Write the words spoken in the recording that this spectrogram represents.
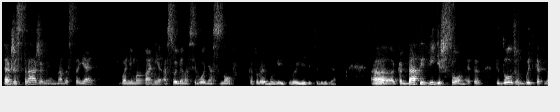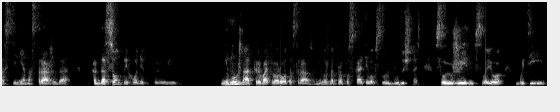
Также стражами надо стоять в понимании, особенно сегодня снов, которые вы, видите, друзья. А, когда ты видишь сон, это ты должен быть как на стене, на страже, да? Когда сон приходит в твою жизнь, не нужно открывать ворота сразу, не нужно пропускать его в свою будущность, в свою жизнь, в свое бытие.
